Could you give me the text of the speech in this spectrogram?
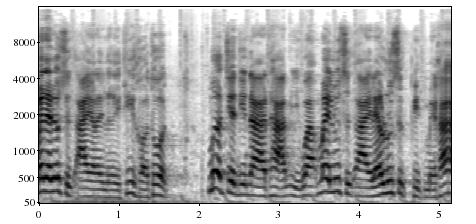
ไม่ได้รู้สึกอายอะไรเลย ที่ขอโทษ เมื่อเจนจินดาถามอีกว่าไม่รู้สึกอายแล้วรู้สึกผิดไหมคะ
